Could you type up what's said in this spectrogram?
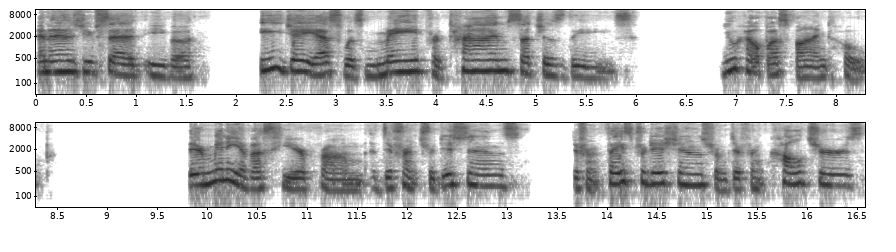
And as you've said, Eva, EJS was made for times such as these. You help us find hope. There are many of us here from different traditions, different faith traditions, from different cultures,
